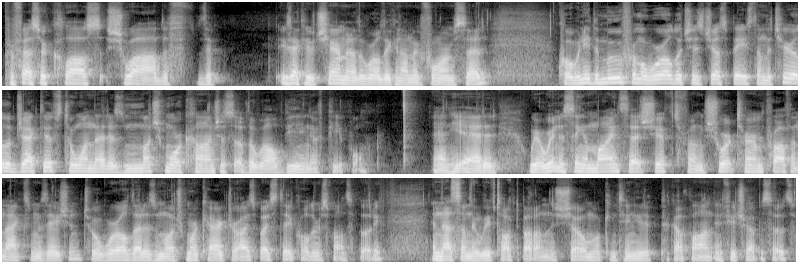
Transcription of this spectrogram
Professor Klaus Schwab, the, the executive chairman of the World Economic Forum, said Quote, we need to move from a world which is just based on material objectives to one that is much more conscious of the well being of people. And he added, we are witnessing a mindset shift from short term profit maximization to a world that is much more characterized by stakeholder responsibility. And that's something we've talked about on this show and we'll continue to pick up on in future episodes.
